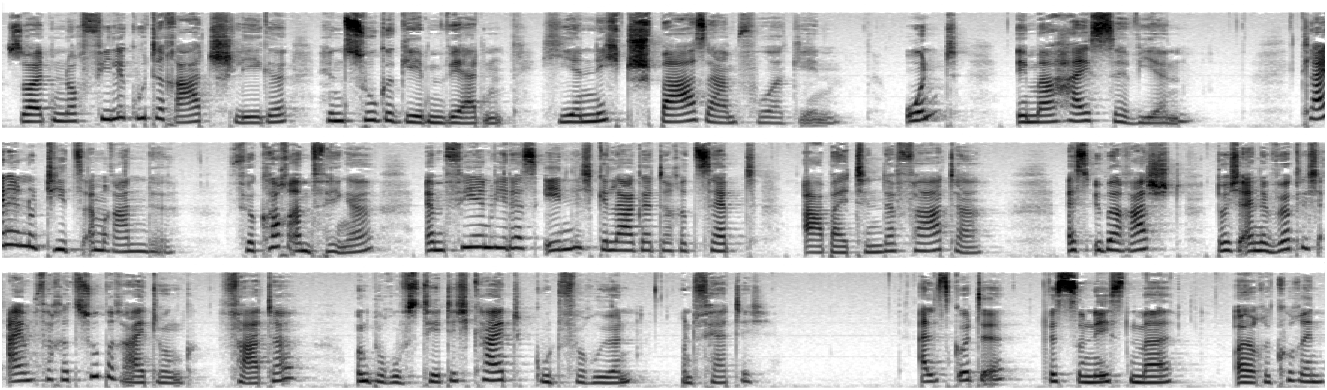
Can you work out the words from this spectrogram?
sollten noch viele gute Ratschläge hinzugegeben werden. Hier nicht sparsam vorgehen. Und immer heiß servieren. Kleine Notiz am Rande. Für Kochanfänger empfehlen wir das ähnlich gelagerte Rezept Arbeitender Vater. Es überrascht durch eine wirklich einfache Zubereitung. Vater und Berufstätigkeit gut verrühren und fertig. Alles Gute, bis zum nächsten Mal. Eure Corinne.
